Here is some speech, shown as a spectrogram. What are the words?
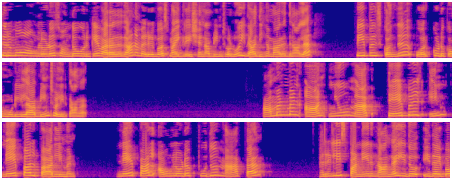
திரும்பவும் அவங்களோட சொந்த ஊருக்கே வரதை தான் நம்ம ரிவர்ஸ் மைக்ரேஷன் அப்படின்னு சொல்லுவோம். இது அதிகமாகிறதுனால பீப்புள்ஸ்க்கு வந்து ஒர்க் கொடுக்க முடியல அப்படின்னு சொல்லியிருக்காங்க. Amendment on new map table in Nepal parliament Nepal அவங்களோட புது மேப்பை ரிலீஸ் பண்ணியிருந்தாங்க. இது இதை இப்போ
